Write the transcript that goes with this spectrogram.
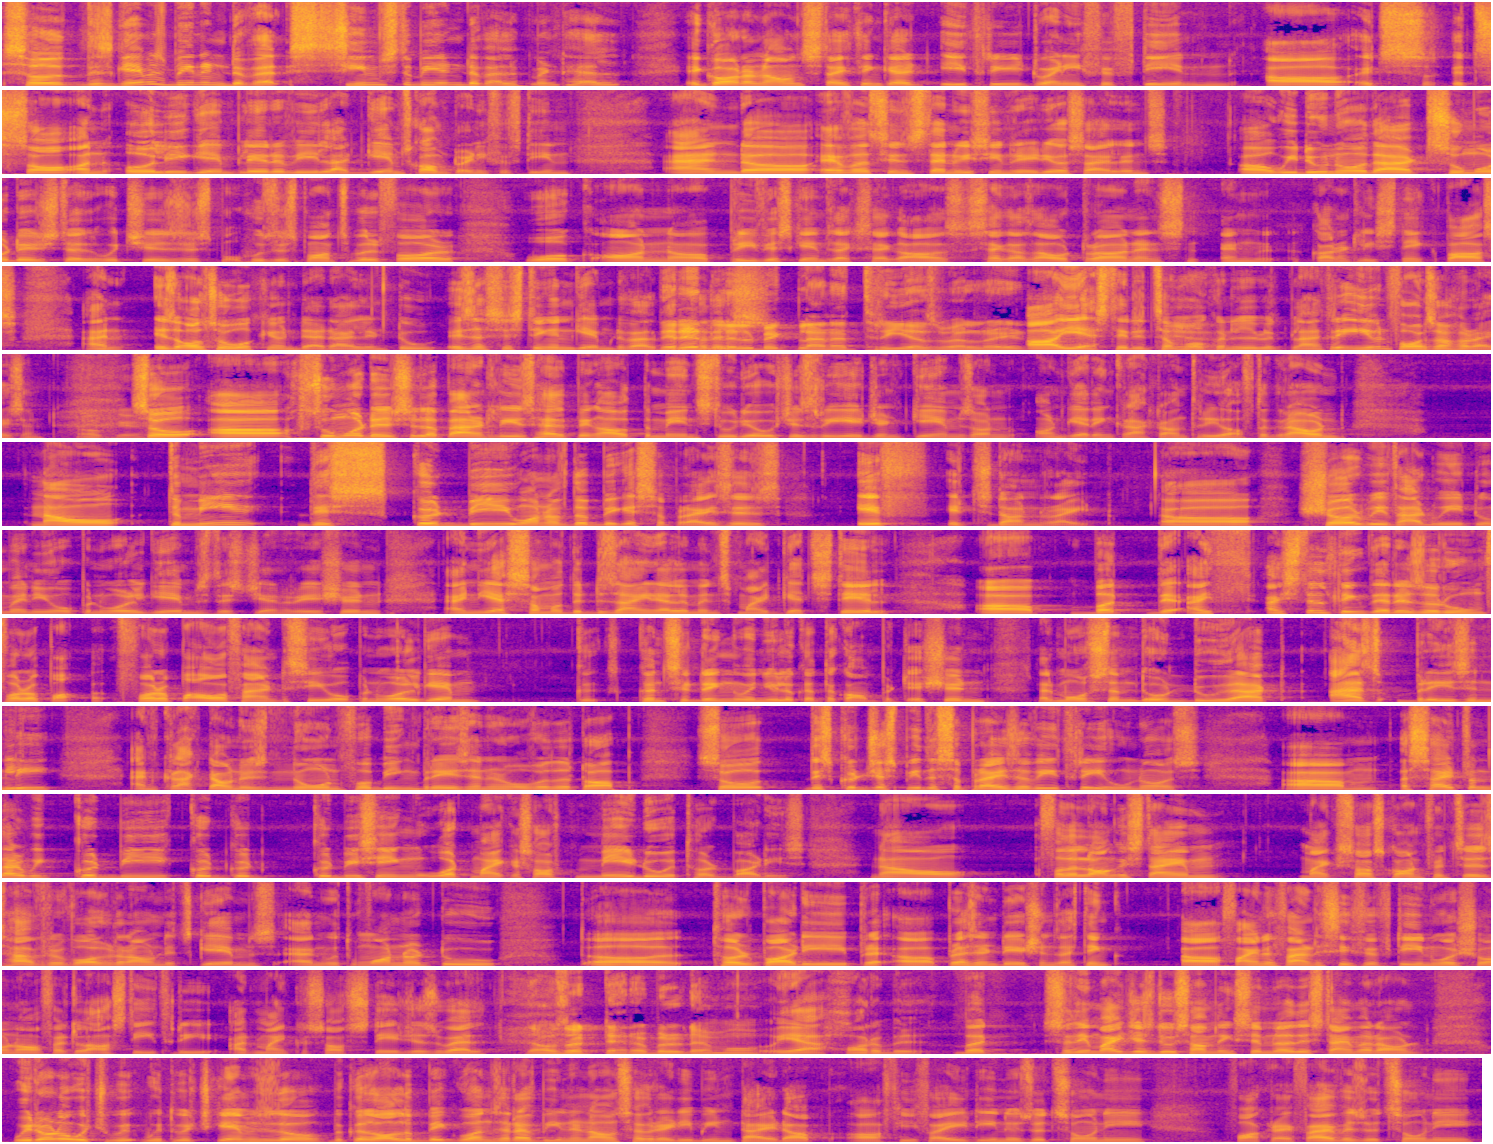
So this game has been in develop seems to be in development hell. It got announced I think at E E3 2015. Uh, it's it saw an early gameplay reveal at Gamescom 2015, and uh, ever since then we've seen radio silence. Uh, we do know that Sumo Digital, which is resp- who's responsible for work on uh, previous games like Sega's Sega's Outrun and and currently Snake Pass, and is also working on Dead Island 2, is assisting in game development. They did for this. Little Big Planet 3 as well, right? Uh, yes, they did some work Yeah. on Little Big Planet 3, even Forza Horizon. okay. So, uh, Sumo Digital apparently is helping out the main studio, which is Reagent Games, on on getting Crackdown 3 off the ground. Now, to me, this could be one of the biggest surprises if it's done right. Uh, sure, we've had way too many open world games this generation, and yes, some of the design elements might get stale. Uh, but the, I th- I still think there is a room for a po- for a power fantasy open world game c- considering when you look at the competition that most of them don't do that as brazenly and crackdown is known for being brazen and over the top. So this could just be the surprise of e3 who knows? Um, aside from that we could be could could could be seeing what microsoft may do with third parties. Now for the longest time microsoft's conferences have revolved around its games and with one or two uh, third party pre- uh, presentations i think uh, Final Fantasy 15 was shown off at last E3 at Microsoft stage as well. that was a terrible demo. Oh, yeah, horrible. But so they might just do something similar this time around. We don't know which with which games though, because all the big ones that have been announced have already been tied up. Uh, FIFA 18 is with Sony, Far Cry 5 is with Sony,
